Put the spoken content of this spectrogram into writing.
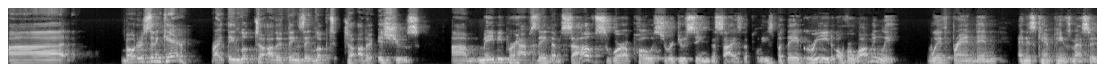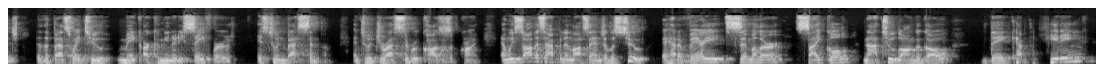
uh, voters didn't care. Right? They looked to other things. They looked to other issues. Um, maybe perhaps they themselves were opposed to reducing the size of the police, but they agreed overwhelmingly with Brandon and his campaign's message that the best way to make our community safer is to invest in them and to address the root causes of crime. And we saw this happen in Los Angeles too. They had a very similar cycle not too long ago. They kept hitting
